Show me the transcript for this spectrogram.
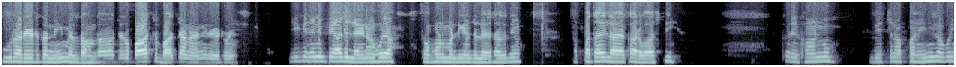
ਪੂਰਾ ਰੇਟ ਤਾਂ ਨਹੀਂ ਮਿਲਦਾ ਹੁੰਦਾ, ਜਦੋਂ ਬਾਅਦ ਚ ਵੱਧ ਜਾਣਾ ਇਹਨੇ ਰੇਟ ਨੇ। ਜੇ ਕਿਸੇ ਨੇ ਪਿਆਜ਼ ਲੈਣਾ ਹੋਇਆ, ਤਾਂ ਹੁਣ ਮੰਡੀਆਂ 'ਚ ਲੈ ਸਕਦੇ ਹੋ। ਆਪਾਂ ਤਾਂ ਇਹ ਲਾਇਆ ਘਰ ਵਾਸਤੇ ਘਰੇ ਖਾਣ ਨੂੰ ਵੇਚਣਾ ਆਪਾਂ ਹੈ ਨਹੀਂਗਾ ਕੋਈ।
